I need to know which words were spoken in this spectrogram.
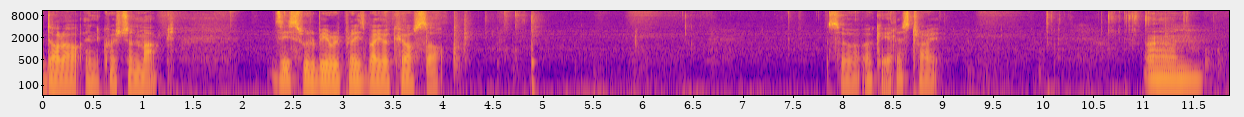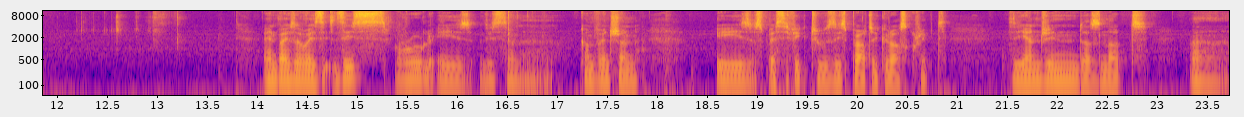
dollar and question mark. This will be replaced by a cursor So, okay, let's try it. Um, and by the way, this rule is, this uh, convention is specific to this particular script. The engine does not uh,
